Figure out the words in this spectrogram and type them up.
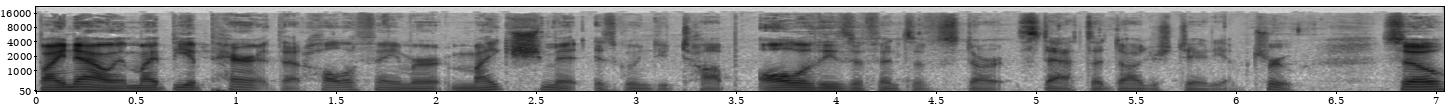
by now it might be apparent that Hall of Famer Mike Schmidt is going to top all of these offensive start stats at Dodger Stadium. True. So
